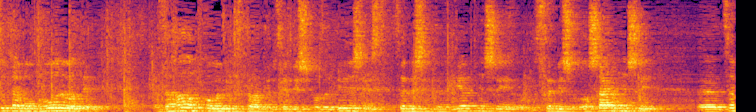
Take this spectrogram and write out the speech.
цю тему обговорювати. Загалом коли буде ставати все більш позитивніший, все більш інтелігентніший, все більш ошатніший. Е, Це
